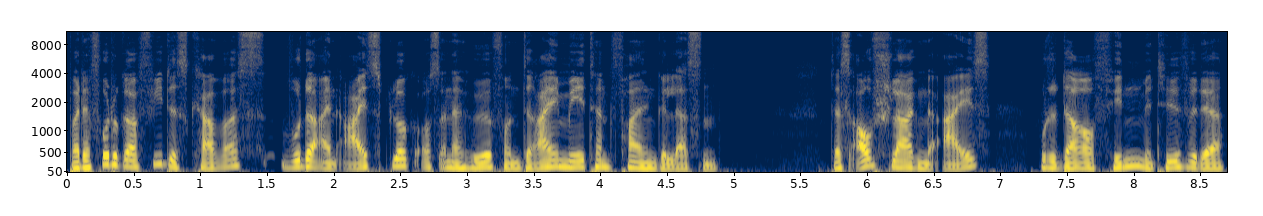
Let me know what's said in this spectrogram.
Bei der Fotografie des Covers wurde ein Eisblock aus einer Höhe von drei Metern fallen gelassen. Das aufschlagende Eis wurde daraufhin mit Hilfe der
